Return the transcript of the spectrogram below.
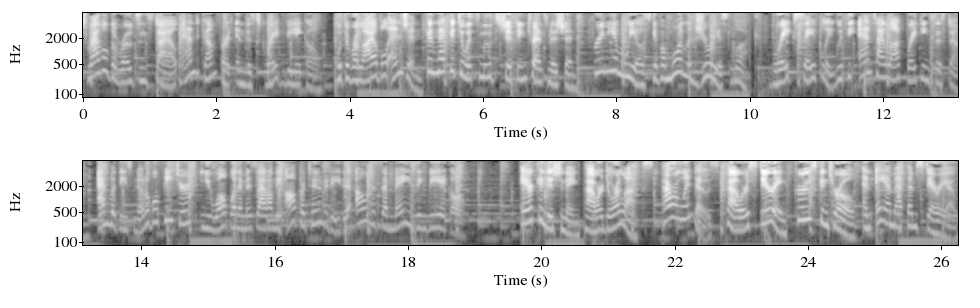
Travel the roads in style and comfort in this great vehicle. With a reliable engine connected to a smooth shifting transmission, premium wheels give a more luxurious look. Brake safely with the anti-lock braking system. And with these notable features, you won't want to miss out on the opportunity to own this amazing vehicle. Air conditioning, power door locks, power windows, power steering, cruise control, an AM FM stereo,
